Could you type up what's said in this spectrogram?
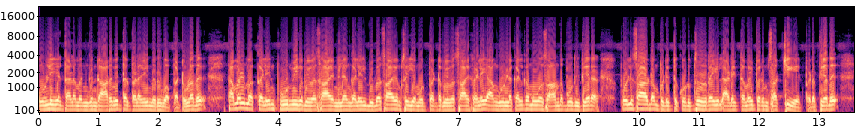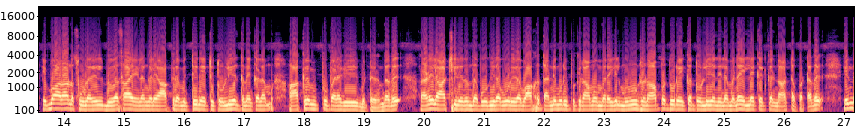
தொல்லியல் தளம் என்கின்ற அறிவித்தல் பலகை நிறுவப்பட்டுள்ளது. தமிழ் மக்களின் பூர்வீக விவசாய நிலங்களில் விவசாயம் செய்ய முற்பட்ட விவசாயிகளை அங்குள்ள கல்கமுவ சாந்தபூதி தேரர் போலீசாரிடம் பிடித்து கொடுத்து சிறையில் அடைத்தமை பெரும் சர்ச்சையை ஏற்படுத்தியது. இவ்வாறான சூழலில் விவசாய நிலங்களை ஆக்கிரமித்து நேற்று தொல்லியல் திணைக்களம் ஆக்கிரமிப்பு பலகையை விட்டிருந்தது. ரணில் ஆட்சியில் இருந்த போது இரவு இரவாக தண்ணிமுறிப்பு கிராமம் வரையில் முன்னூற்று நாற்பத்தோரு ஏக்கர் தொல்லியல் நிலம் என இல்லைக்கற்கள் நாட்டப்பட்டது. இந்த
